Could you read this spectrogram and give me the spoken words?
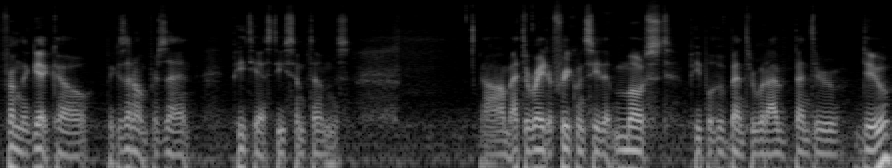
from the get go because I don't present PTSD symptoms um, at the rate of frequency that most people who've been through what I've been through do.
